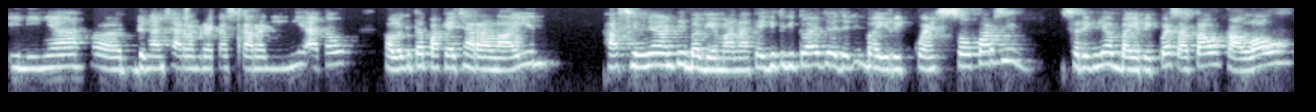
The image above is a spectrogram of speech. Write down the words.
ininya eh, dengan cara mereka sekarang ini atau kalau kita pakai cara lain hasilnya nanti bagaimana? Kayak gitu-gitu aja. Jadi by request. So far sih seringnya by request atau kalau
